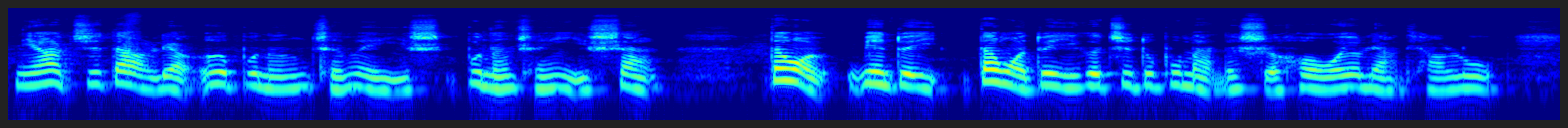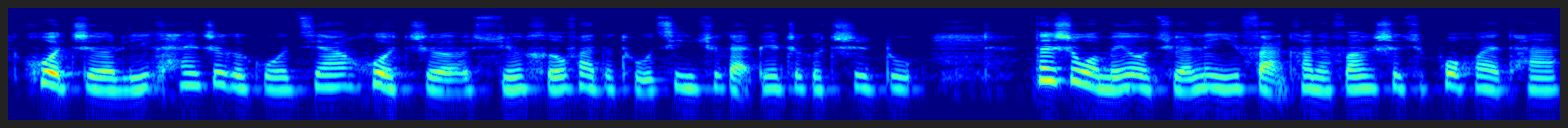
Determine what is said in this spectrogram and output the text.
你要知道，两恶不能成为一善，不能成一善。”当我面对当我对一个制度不满的时候，我有两条路：或者离开这个国家，或者寻合法的途径去改变这个制度。但是我没有权利以反抗的方式去破坏它。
